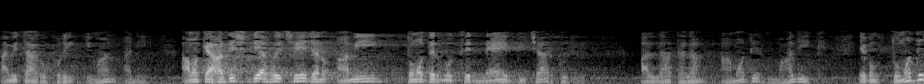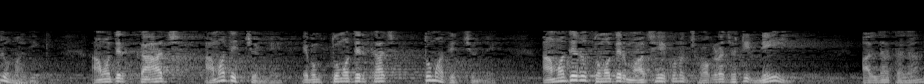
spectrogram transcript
আমি তার উপরেই ইমান আনি। আমাকে আদেশ দেয়া হয়েছে যেন আমি তোমাদের মধ্যে ন্যায় বিচার করি। আল্লাহ তালা আমাদের মালিক এবং তোমাদেরও মালিক। আমাদের কাজ আমাদের জন্য এবং তোমাদের কাজ তোমাদের জন্য। আমাদেরও তোমাদের মাঝে কোনো ঝগড়াঝাটি নেই। আল্লাহ তালা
